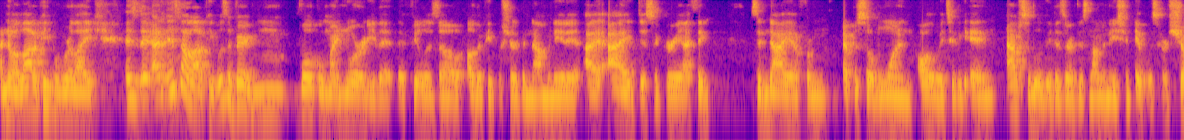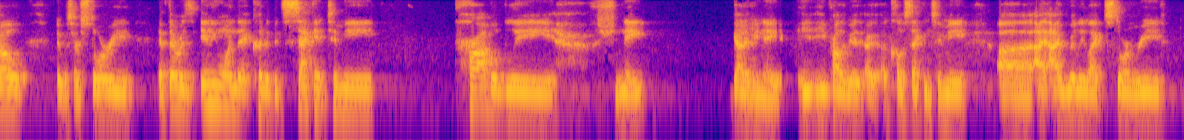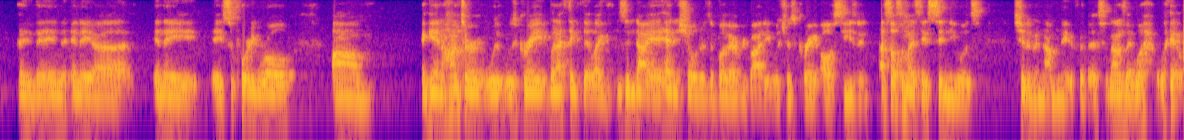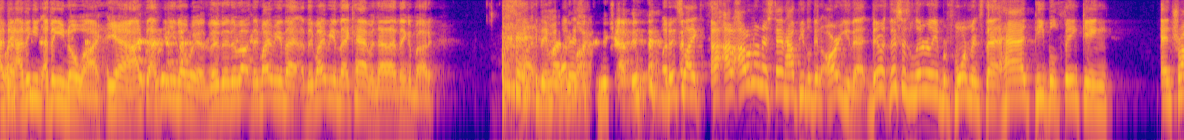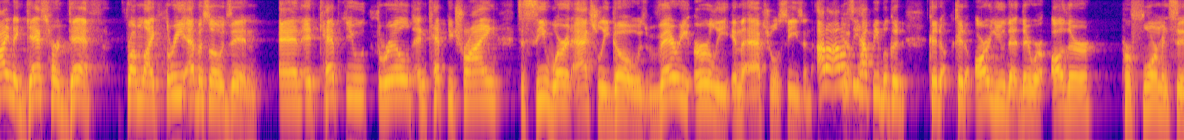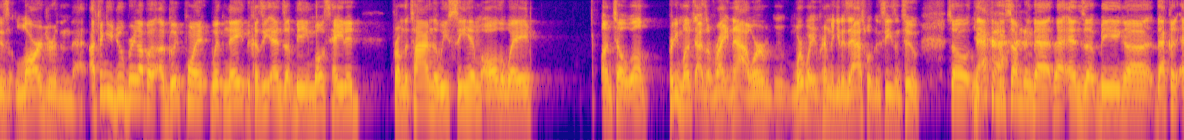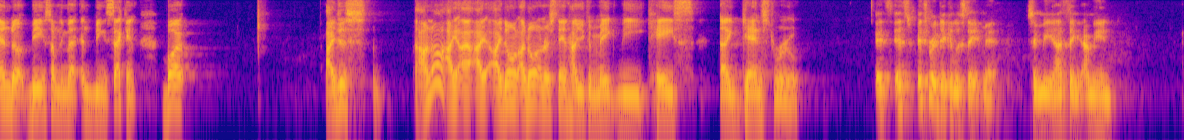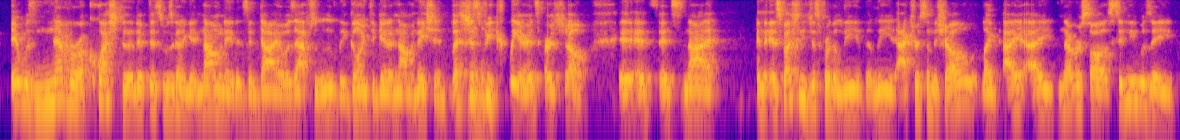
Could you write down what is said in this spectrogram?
I know a lot of people were like, it's, it's, not a lot of people. It's a very vocal minority that, that feel as though other people should have been nominated. I, I disagree. I think Zendaya from episode one all the way to the end absolutely deserved this nomination. It was her show. It was her story. If there was anyone that could have been second to me, probably Nate. Got to be mm-hmm. Nate. He he probably be a, a close second to me. Uh, I, I really liked Storm Reid in, in, in a uh, in a, a supporting role. Um, again, Hunter w- was great, but I think that like Zendaya head and shoulders above everybody, which is great all season. I saw somebody say Sydney was should have been nominated for this, and I was like, what? what? I think I think you, I think you know why. Yeah, I, th- I think you know where they, they, they, they, might be in that they might be in that cabin. Now that I think about it. they might be locked in the cabin. but it's like I, I don't understand how people can argue that. There, this is literally a performance that had people thinking and trying to guess her death from like three episodes in. And it kept you thrilled and kept you trying to see where it actually goes very early in the actual season. I don't, I don't yep. see how people could could could argue that there were other performances larger than that. I think you do bring up a, a good point with Nate because he ends up being most hated from the time that we see him all the way until well pretty much as of right now, we're we're waiting for him to get his ass whooped in season two. So that could be something that that ends up being uh that could end up being something that ends being second. But I just I don't know. I I I don't I don't understand how you can make the case against Rue. It's it's it's a ridiculous statement to me. I think I mean it was never a question that if this was going to get nominated, Zendaya was absolutely going to get a nomination. Let's just mm-hmm. be clear; it's her show. It, it's it's not, and especially just for the lead the lead actress in the show. Like I I never saw Sydney was a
